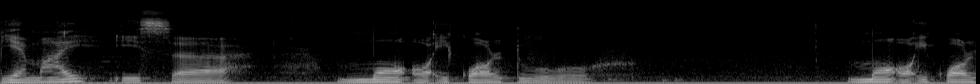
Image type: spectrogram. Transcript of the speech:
BMI is uh, more or equal to more or equal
